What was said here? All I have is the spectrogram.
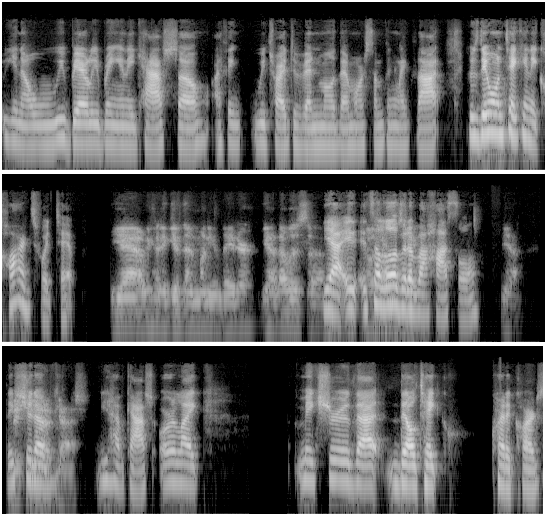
you know we barely bring any cash so i think we tried to venmo them or something like that because they won't take any cards for tip Yeah, we had to give them money later. Yeah, that was. Uh, yeah it, it's a little bit of a hassle Yeah. they make sure should you have cash. you have cash or like make sure that they'll take credit cards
